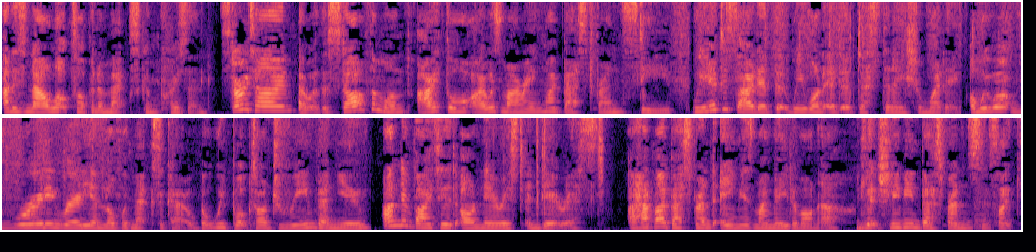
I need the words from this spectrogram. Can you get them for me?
and is now locked up in a Mexican prison. Story time! So at the start of the month, I thought I was marrying my best friend Steve. We had decided that we wanted a destination wedding and we were really, really in love with Mexico. We booked our dream venue and invited our nearest and dearest. I had my best friend Amy as my maid of honour. We'd literally been best friends since like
